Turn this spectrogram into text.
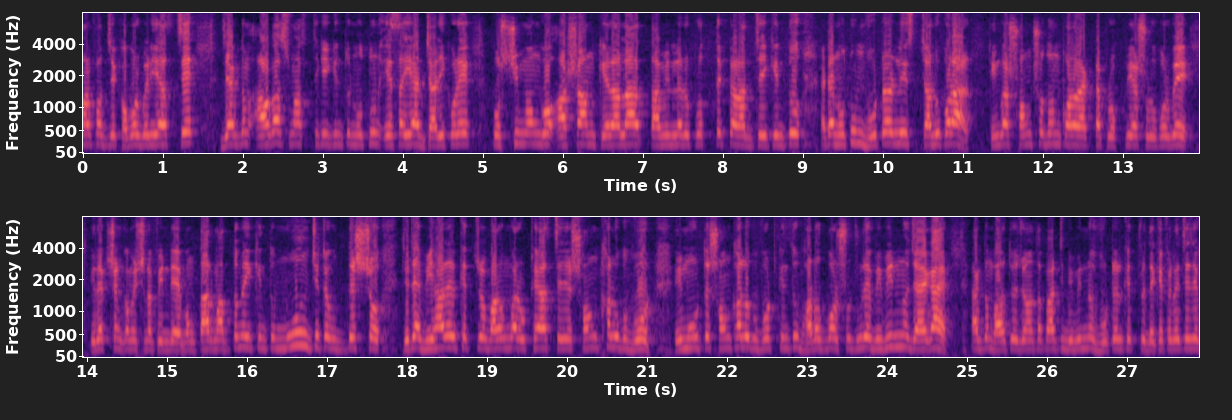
মারফত যে খবর বেরিয়ে আসছে, যে একদম আগস্ট মাস থেকে কিন্তু নতুন এসআইআর জারি করে পশ্চিমবঙ্গ, আসাম, কেরালা, তামিলনাড়ু প্রত্যেকটা রাজ্যেই কিন্তু একটা নতুন ভোটার লিস্ট চালু করার কিংবা সংশোধন করার একটা প্রক্রিয়া শুরু করবে। ইলেকশন কমিশন অফ ইন্ডিয়া এবং তার মাধ্যমেই কিন্তু মূল যেটা উদ্দেশ্য, যেটা বিহারের ক্ষেত্রে বারংবার উঠে আসছে যে সংখ্যালঘু ভোট। এই মুহূর্তে সংখ্যালঘু ভোট কিন্তু ভারতবর্ষ জুড়ে বিভিন্ন জায়গায় একদম ভারতীয় জনতা পার্টি বিভিন্ন ভোটের ক্ষেত্রে দেখে ফেলেছে যে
